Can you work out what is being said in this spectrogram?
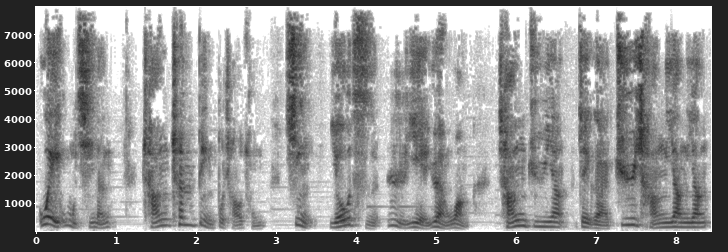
畏恶其能，常称病不朝从。幸由此日夜愿望，常居央这个居长泱泱，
